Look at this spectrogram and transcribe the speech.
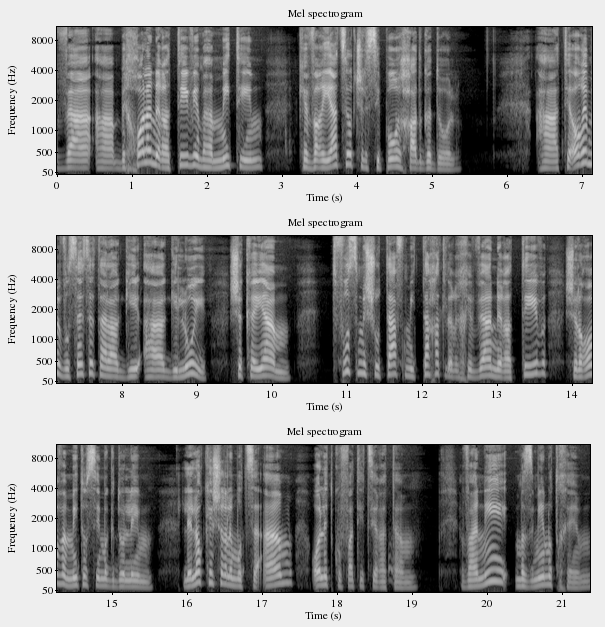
וה, בכל הנרטיבים המיתיים כווריאציות של סיפור אחד גדול. התיאוריה מבוססת על הגיל, הגילוי שקיים דפוס משותף מתחת לרכיבי הנרטיב של רוב המיתוסים הגדולים, ללא קשר למוצאם או לתקופת יצירתם. ואני מזמין אתכם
